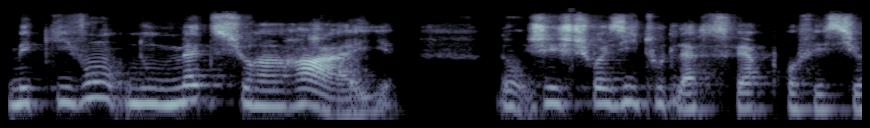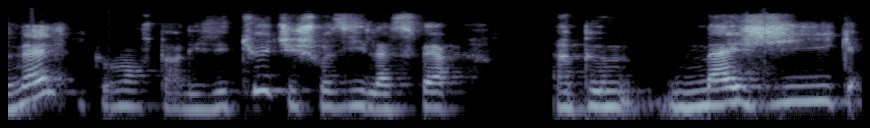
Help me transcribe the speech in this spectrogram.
mais qui vont nous mettre sur un rail. Donc, j'ai choisi toute la sphère professionnelle qui commence par les études. J'ai choisi la sphère un peu magique,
